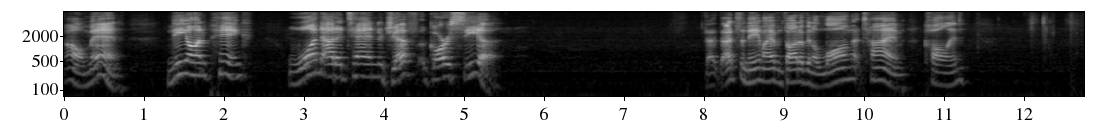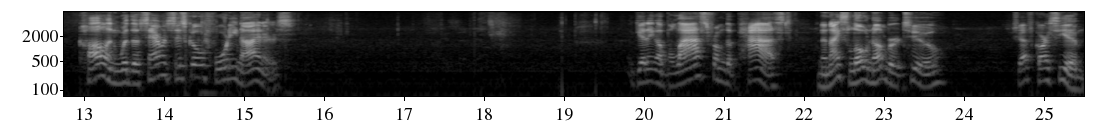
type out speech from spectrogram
Oh man. Neon pink. 1 out of 10 Jeff Garcia. That, that's a name I haven't thought of in a long time, Colin. Colin with the San Francisco 49ers. Getting a blast from the past and a nice low number, too. Jeff Garcia.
